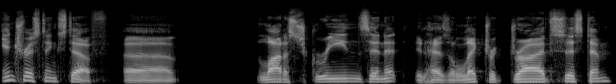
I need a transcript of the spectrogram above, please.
interesting stuff. Uh, a lot of screens in it. It has electric drive system.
